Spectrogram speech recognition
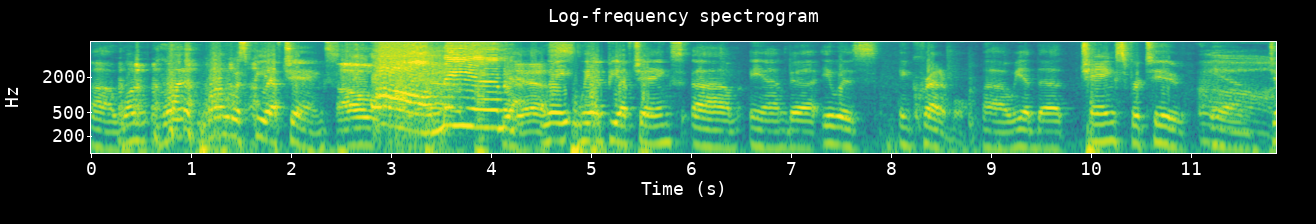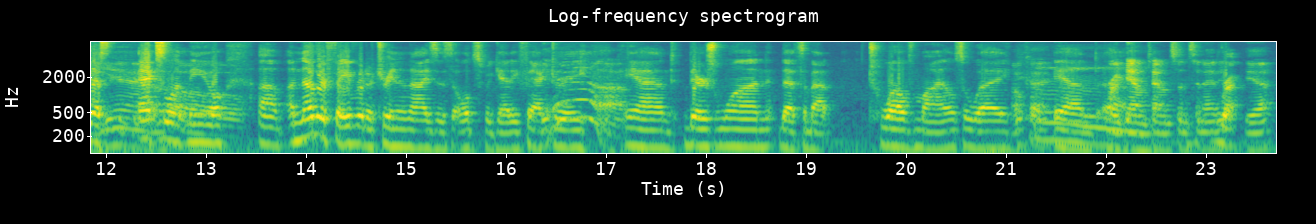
Uh, one one one was PF Chang's. Oh, Oh yeah. man! Yeah, Yes. we, we had PF Chang's, um, and uh, it was incredible. Uh, we had the Chang's for two, and just yeah. excellent Oh. meal. Um, another favorite of Trina and I's is the Old Spaghetti Factory, Yeah. and there's one that's about 12 miles away. Okay. And uh, right downtown Cincinnati. right. Yeah.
